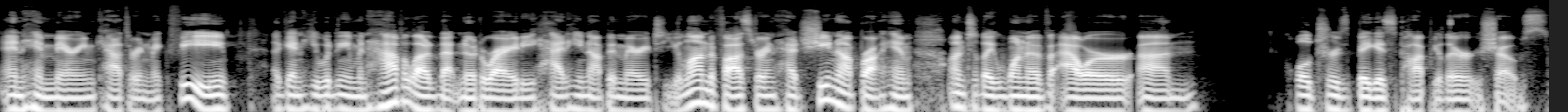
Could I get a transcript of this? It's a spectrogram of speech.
and him marrying Katharine McPhee, again, he wouldn't even have a lot of that notoriety had he not been married to Yolanda Foster and had she not brought him onto like one of our um, culture's biggest popular shows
